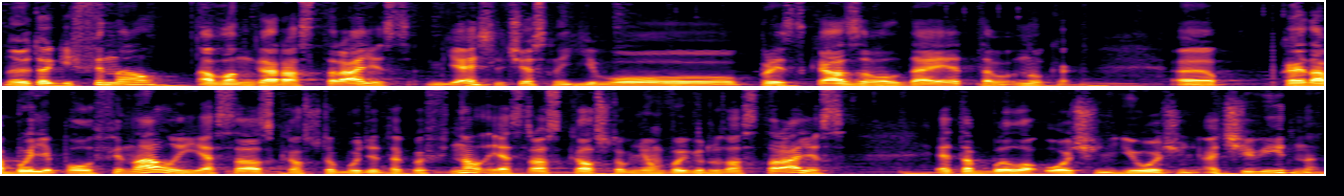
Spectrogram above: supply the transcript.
Но в итоге финал, Avangar Astralis, я, если честно, его предсказывал до этого, ну как, когда были полуфиналы, я сразу сказал, что будет такой финал, я сразу сказал, что в нем выиграют Astralis. Это было очень и очень очевидно,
